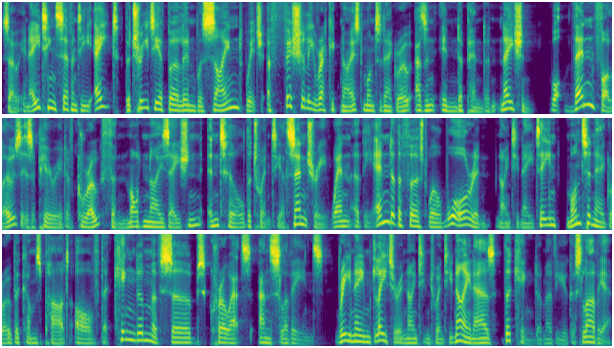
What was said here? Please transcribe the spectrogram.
So in 1878, the Treaty of Berlin was signed, which officially recognized Montenegro as an independent nation. What then follows is a period of growth and modernization until the 20th century, when at the end of the First World War in 1918, Montenegro becomes part of the Kingdom of Serbs, Croats, and Slovenes, renamed later in 1929 as the Kingdom of Yugoslavia.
